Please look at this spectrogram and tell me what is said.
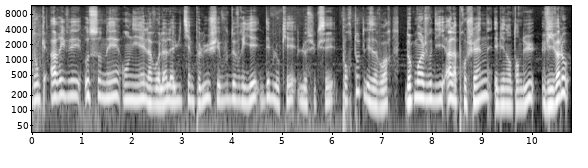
Et donc arrivé au sommet, on y est, la voilà, la huitième peluche, et vous devriez débloquer le succès pour toutes les avoir. Donc moi je vous dis à la prochaine, et bien entendu, vive à l'eau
